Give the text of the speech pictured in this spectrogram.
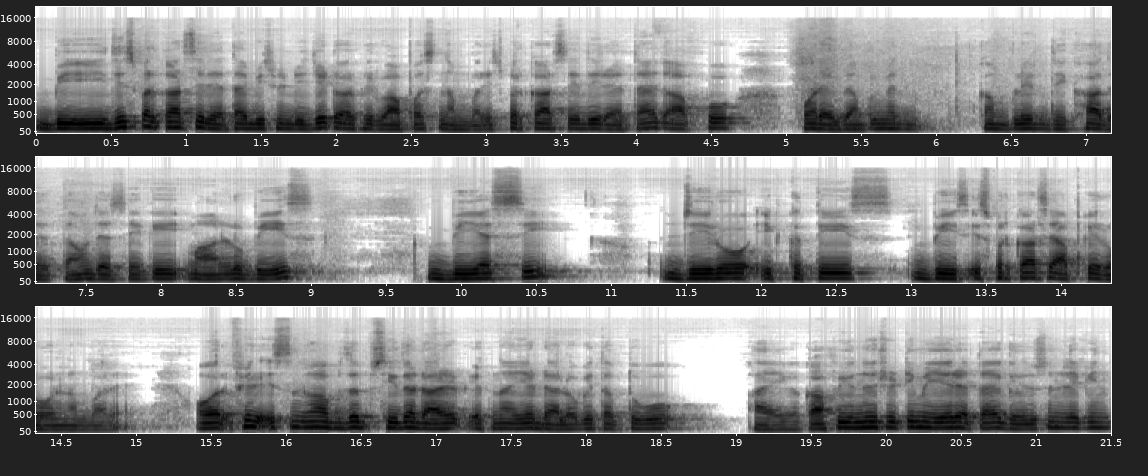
बी, जिस प्रकार से रहता है बीच में डिजिट और फिर वापस नंबर इस प्रकार से यदि रहता है तो आपको फॉर एग्ज़ाम्पल मैं कंप्लीट दिखा देता हूँ, जैसे कि मान लो बीस बी एस सी ज़ीरो, इकतीस, बीस, इस प्रकार से आपके रोल नंबर है। और फिर इसमें आप जब सीधा डायरेक्ट इतना ये डालोगे तब तो वो आएगा। काफ़ी यूनिवर्सिटी में ये रहता है ग्रेजुएशन लेकिन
